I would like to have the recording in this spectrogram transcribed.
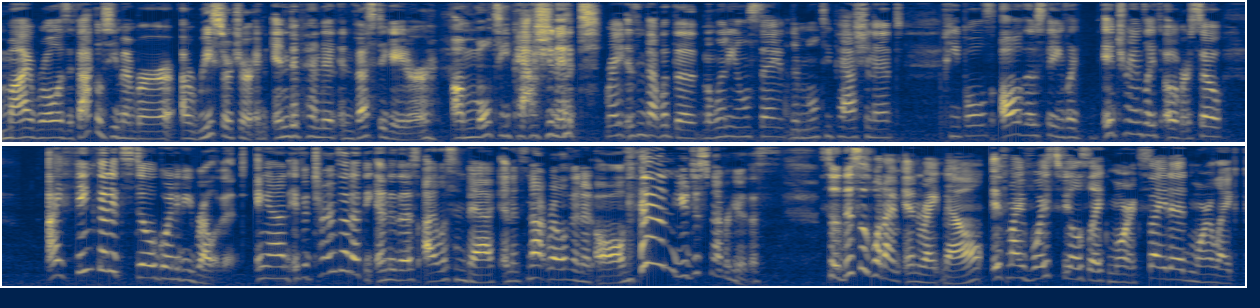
my role as a faculty member, a researcher, an independent investigator, a multi-passionate, right? Isn't that what the millennials say? They're multi-passionate peoples, all those things, like it translates over. So I think that it's still going to be relevant. And if it turns out at the end of this, I listen back and it's not relevant at all, then you just never hear this. So this is what I'm in right now. If my voice feels like more excited, more like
